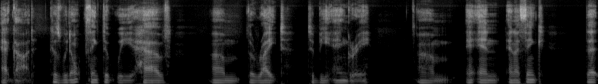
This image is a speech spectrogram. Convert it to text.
at God because we don't think that we have um, the right to be angry. Um, and and I think that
